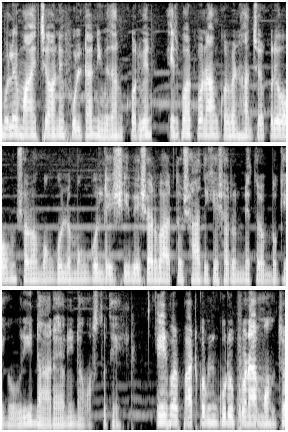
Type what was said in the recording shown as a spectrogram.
বলে মায়ের চরণে ফুলটা নিবেদন করবেন। এরপর প্রণাম করবেন, হাত জোর করে, ওম সর্বমঙ্গল মঙ্গলে শিবে সর্বার্থ সাধিকে শরণ্যে ত্রম্বকে গৌরী নারায়ণী নমস্ততে। এরপর পাঠ করবেন গুরু প্রণাম মন্ত্র।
